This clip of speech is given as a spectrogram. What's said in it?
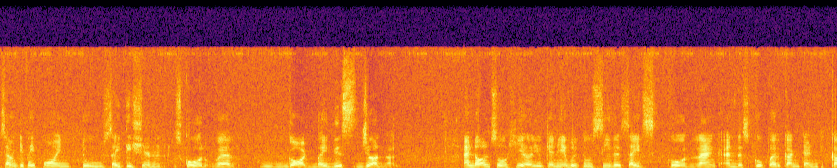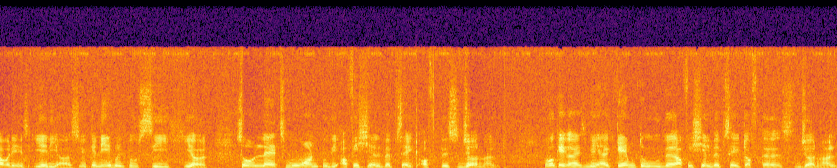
75.2 citation score were got by this journal and also here you can able to see the site score rank and the Scopus content coverage areas. You can able to see here. So let's move on to the official website of this journal. Okay guys we have came to the official website of this journal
